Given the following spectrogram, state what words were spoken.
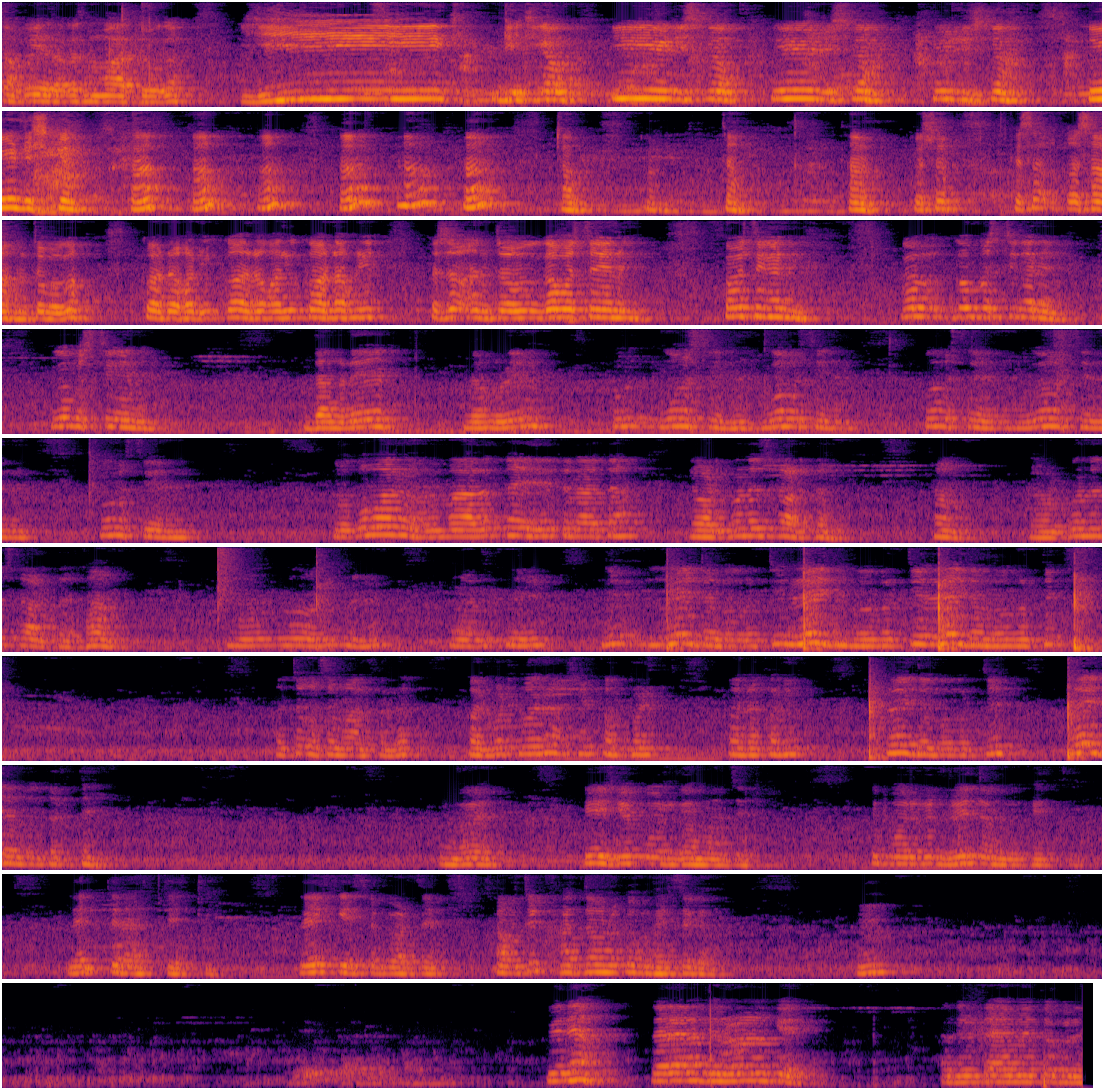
그렇다고 얘라가 정말 이 이게 지금 이리 지금 이리 지금 이리 지금 이리 지금 어어어어어어좀 그래서 그래서 그래서 한쪽으로 걸어가리 걸어가리 걸어가리 그래서 한쪽으로 가버스팅하는 가버스팅하는 가버스팅하는 가버스팅하는. 당래 당래 가버스팅하는 가버스팅하는 가버스팅하는 가버스팅하는. नको मारू मारत नाही तुला आता. झोडपणच काढतो. हां झोडपणच काढतो हां लय- दंग करते लय दंग करते लय दंग करते आता कसं मार खाल्लं? कडबट मारा असे कणपट कानाखाली लय दंग करते लय दंग करते. बरं हे जे पोरगं माझं ते पोरगं लय दंग करते. लय त्रास देते लय केस पडते सांगते खात जाऊ नको व्हायचं का हं? जरा याला फिरवणार की। अजून टाईम आहे तोपर्यंत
